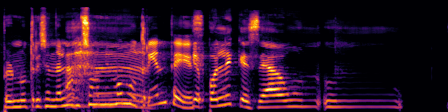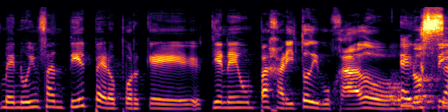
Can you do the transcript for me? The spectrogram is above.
pero nutricionalmente son los mismos nutrientes. Que ponle que sea un menú infantil, pero porque tiene un pajarito dibujado, un osito,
